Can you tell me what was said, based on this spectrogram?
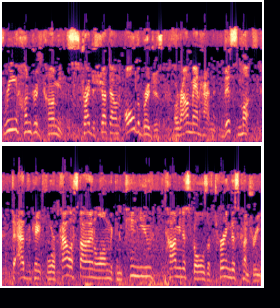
300 communists tried to shut down all the bridges around Manhattan this month to advocate for Palestine along the continued communist goals of turning this country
